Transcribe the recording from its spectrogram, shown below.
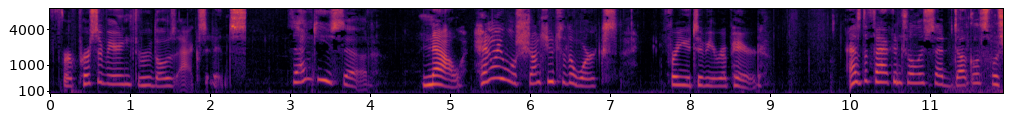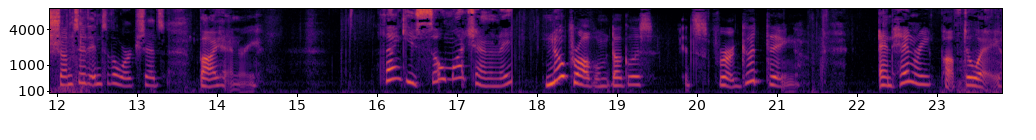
for persevering through those accidents. Thank you, sir. Now, Henry will shunt you to the works for you to be repaired. As the Fat Controller said, Douglas was shunted into the worksheds by Henry. Thank you so much, Henry. No problem, Douglas. It's for a good thing. And Henry puffed away.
